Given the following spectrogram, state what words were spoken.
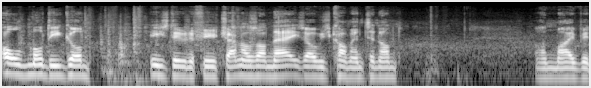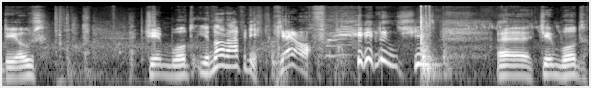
Old Muddy Gun. He's doing a few channels on there. He's always commenting on on my videos. Jim Wood, you're not having it. Get off, little shit. Uh, Jim Wood.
